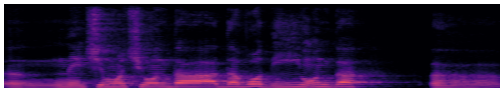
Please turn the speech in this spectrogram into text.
a, neće moći on da, da vodi i onda a,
